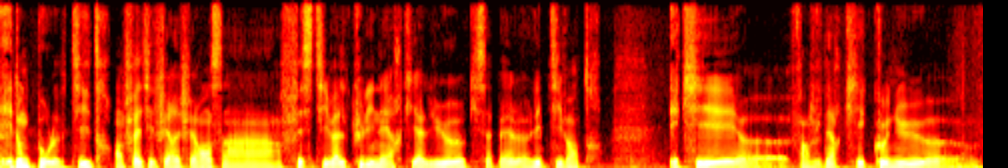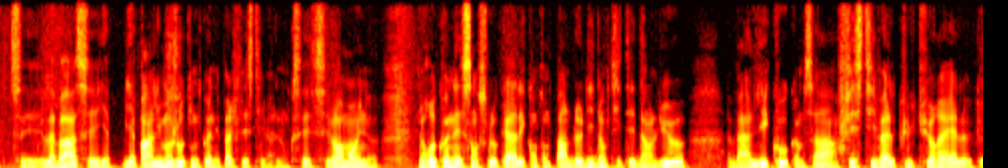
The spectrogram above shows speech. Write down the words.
Et donc pour le titre, en fait, il fait référence à un festival culinaire qui a lieu, qui s'appelle Les Petits Ventres, et qui est, euh, enfin, je veux dire, qui est connu. euh, là-bas, il n'y a, a pas un Limogeau qui ne connaît pas le festival. Donc c'est vraiment une, une reconnaissance locale. Et quand on parle de l'identité d'un lieu, ben, l'écho comme ça, un festival culturel, que,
